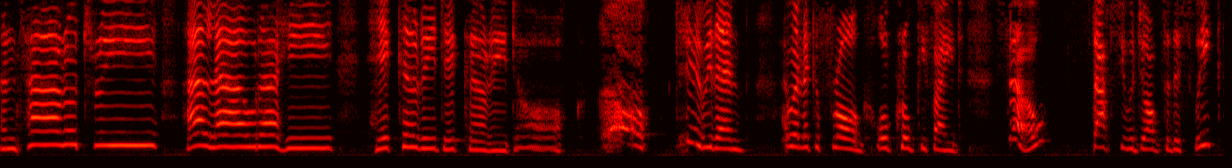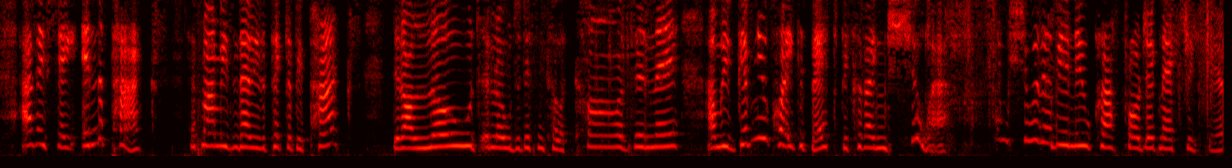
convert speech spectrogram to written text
and taro tree, a lawr a hi, hickory dickory dock. Oh, did you hear me then? I went like a frog, all croaky-fied. So, that's your job for this week. As I say, in the packs, if mummies and daddies have picked up your packs, there are loads and loads of different colour cards in there. And we've given you quite a bit because I'm sure, I'm sure there'll be a new craft project next week for you.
